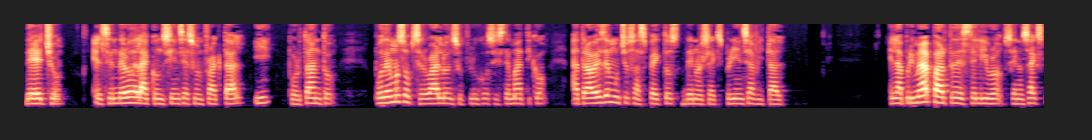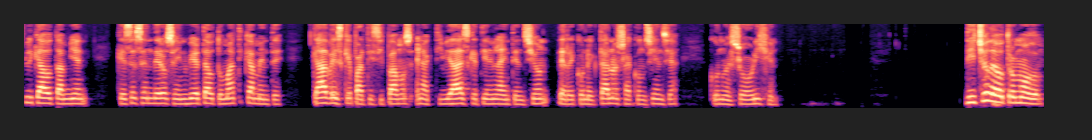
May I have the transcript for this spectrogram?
De hecho, el sendero de la conciencia es un fractal y, por tanto, podemos observarlo en su flujo sistemático a través de muchos aspectos de nuestra experiencia vital. En la primera parte de este libro se nos ha explicado también que ese sendero se invierte automáticamente cada vez que participamos en actividades que tienen la intención de reconectar nuestra conciencia con nuestro origen. Dicho de otro modo,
